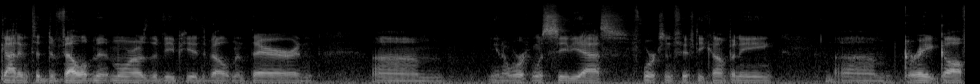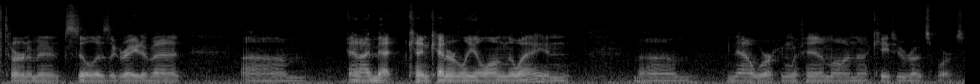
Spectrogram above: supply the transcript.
got into development more. I was the VP of development there, and um, you know, working with CVS, Fortune 50 company. Um, great golf tournament, still is a great event. Um, and I met Ken Kennerly along the way, and um, now working with him on uh, K2 Road Sports.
